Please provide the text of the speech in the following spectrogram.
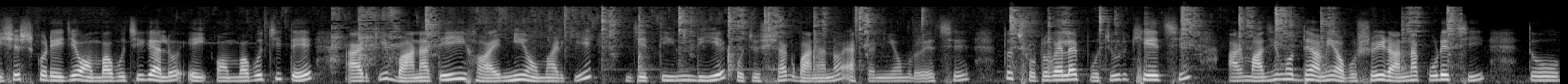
বিশেষ করে যে অম্বাবুচি গেল, এই অম্বাবুচিতে আর কি বানাতেই হয় নিয়ম আর কি। যে তিল দিয়ে কচুর শাক বানানো একটা নিয়ম রয়েছে। তো ছোটোবেলায় প্রচুর খেয়েছি আর মাঝে মধ্যে আমি অবশ্যই রান্না করেছি। তো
